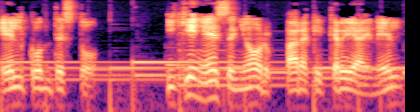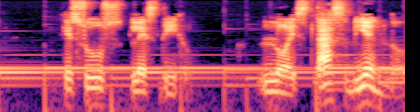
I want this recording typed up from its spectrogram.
Él contestó, ¿y quién es, Señor, para que crea en él? Jesús les dijo, lo estás viendo,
